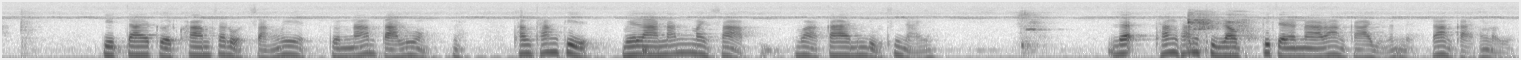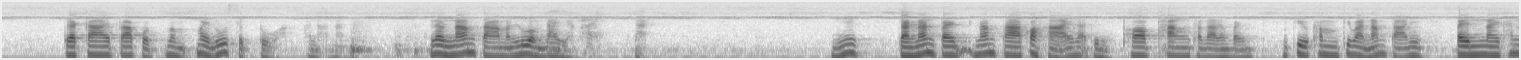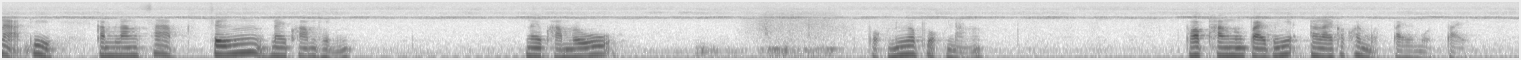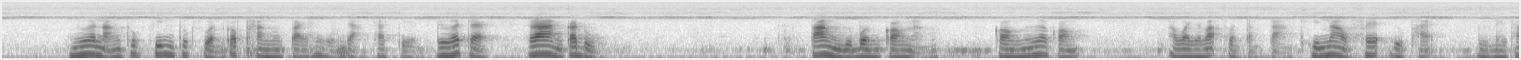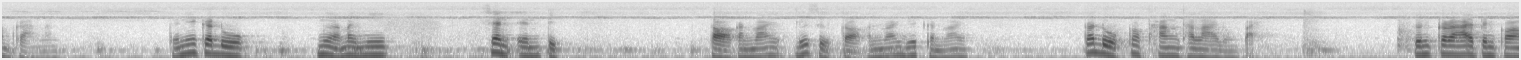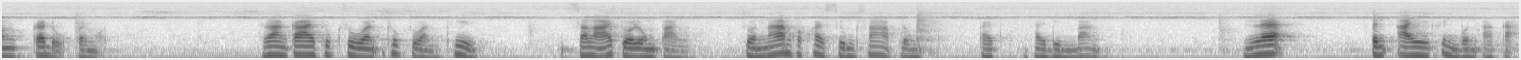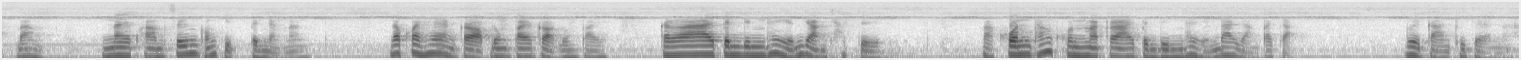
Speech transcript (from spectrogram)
จิตใจเกิดความสลดสังเวชจนน้ำตาล่วง ทั้งๆทที่เวลานั้นไม่ทราบ ว่ากายมันอยู่ที่ไหน และทั้งๆทที่เราพิจารณาร่างกายอยู่นั่นเลยร่างกายของเราเองแต่กายปรากฏว่าไม่รู้สึกตัวขณะนั้น แล้วน้ำตามันล่วงได้อย่างไรนี้จากนั้นไปน้ำตาก็หายละทีนี้พอพังทลายลงไปคือคำที่ว่าน้ำตานี่เป็นในขณะที่กำลังทราบซึ้งในความเห็น ในความรู้ พวกเนื้อพวกหนังพอพังลงไปตรงนี้อะไรก็ค่อยหมดไปหมดไป เนื้อหนังทุกชิ้นทุกส่วนก็พังลงไปให้เห็นอย่างชัดเจนเหลือแต่ร่างกระดูก ตั้งอยู่บนกองหนัง กองเนื้อกองอวัยวะส่วนต่างๆ ที่เน่าเฟะอยู่ภายอยู่ในท่ามกลางนั้นทีนี้กระดูกเมื่อไม่มีเส้นเอ็นติด ต่อกันไว้ หรือสืบต่อกันไว้ ยึดกันไว้ กระดูกก็พังทลายลงไป จนกลายเป็นกองกระดูกไปหมด ร่างกายทุกส่วนทุกส่วนที่สลายตัวลงไป ส่วนน้ำก็ค่อยซึมซาบลงไปในดินบ้าง และเป็นไอขึ้นบนอากาศบ้าง ในความซึ้งของจิตเป็นอย่างนั้น แล้วค่อยแห้งกรอบลงไปกรอบลงไป กลายเป็นดินให้เห็นอย่างชัดเจนว่าคนทั้งคนมากลายเป็นดินให้เห็นได้อย่างประจักษ์ด้วยการพิจารณา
